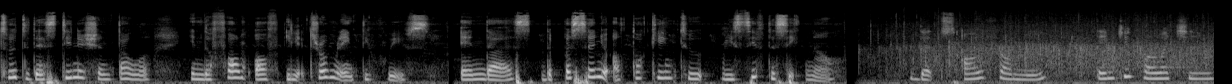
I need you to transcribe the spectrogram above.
to the destination tower in the form of electromagnetic waves. And thus, the person you are talking to receive the signal. That's all from me. Thank you for watching.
